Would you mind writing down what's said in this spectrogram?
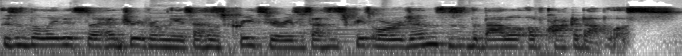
this is the latest uh, entry from the Assassin's Creed series, Assassin's Creed Origins. This is the Battle of Crocodipolis.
